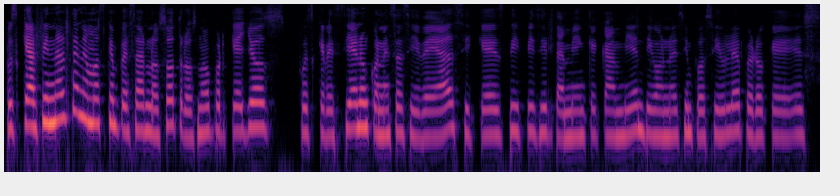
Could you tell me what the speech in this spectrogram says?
pues que al final tenemos que empezar nosotros, ¿no? Porque ellos pues crecieron con esas ideas y que es difícil también que cambien, digo, no es imposible, pero que es,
